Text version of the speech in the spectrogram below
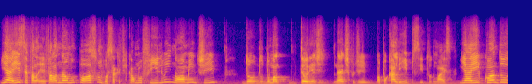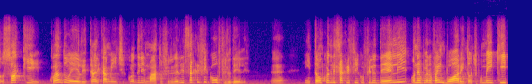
E aí você fala, ele fala: não, não posso, não vou sacrificar o meu filho em nome de. Do, do, de uma teoria de, né, tipo, de apocalipse e tudo mais. E aí, quando. Só que, quando ele, teoricamente, quando ele mata o filho dele, ele sacrificou o filho dele. Né? Então, quando ele sacrifica o filho dele, o nevoeiro vai embora. Então, tipo, meio que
